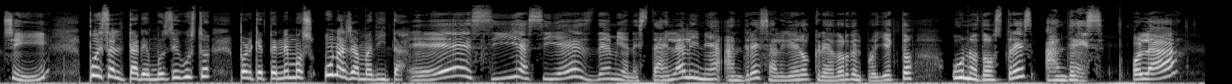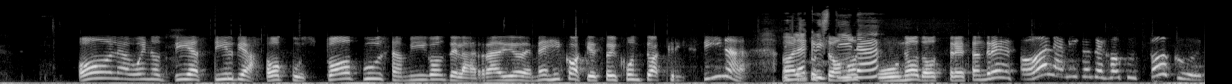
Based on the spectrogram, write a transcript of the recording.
Sí. Pues saltaremos de gusto porque tenemos una llamadita. Eh, sí, así es. Demian está en la línea Andrés Salguero, creador del proyecto 123 Andrés. Hola. Hola, buenos días Silvia, Hocus Pocus, amigos de la Radio de México. Aquí estoy junto a Cristina. Hola Cristina. uno, dos, tres, Andrés. Hola amigos de Hocus Pocus.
